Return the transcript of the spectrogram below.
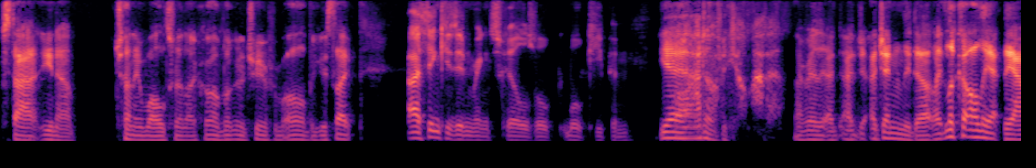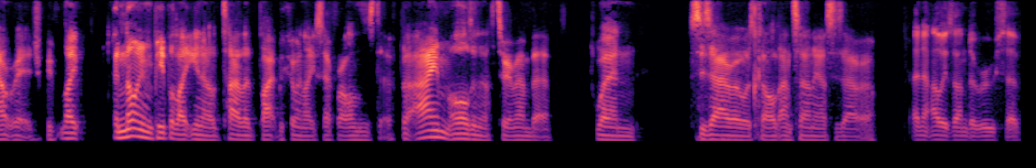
start, you know, chanting Walter like, oh, I'm not going to cheer for him at all because like, I think his in ring skills will will keep him. yeah. I don't think it'll matter. I really, I, I, I genuinely don't. Like, look at all the the outrage, like, and not even people like you know Tyler Black becoming like Seth Rollins and stuff. But I'm old enough to remember when Cesaro was called Antonio Cesaro. And Alexander Rusev.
